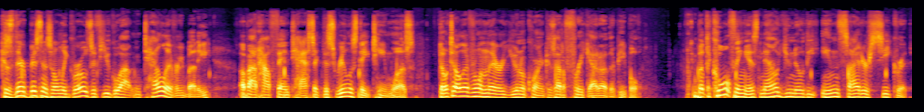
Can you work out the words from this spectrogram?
because their business only grows if you go out and tell everybody about how fantastic this real estate team was. Don't tell everyone they're a unicorn because that'll freak out other people. But the cool thing is now you know the insider secret.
